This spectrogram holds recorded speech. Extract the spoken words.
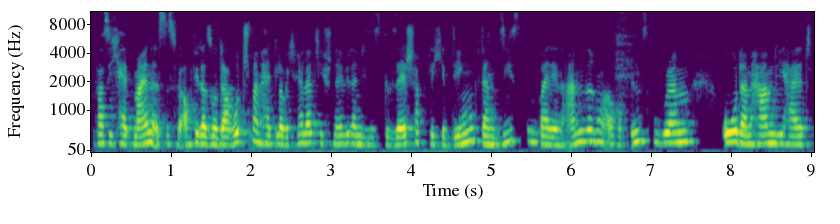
was ich halt meine, ist, wir auch wieder so, da rutscht man halt, glaube ich, relativ schnell wieder in dieses gesellschaftliche Ding. Dann siehst du bei den anderen auch auf Instagram, oh, dann haben die halt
